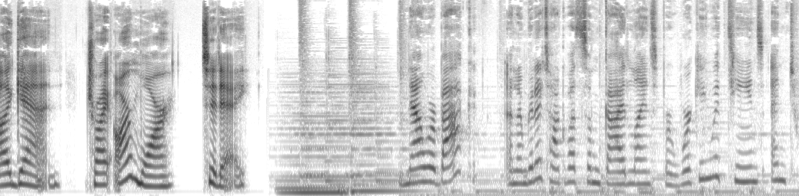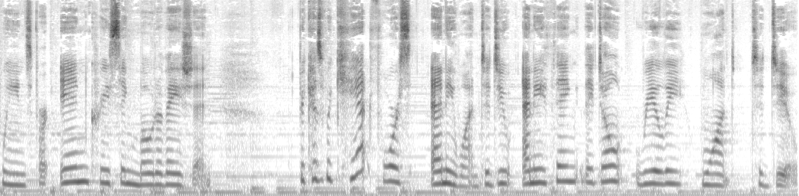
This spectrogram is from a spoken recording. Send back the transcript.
again. Try Armoire today. Now we're back and I'm going to talk about some guidelines for working with teens and tweens for increasing motivation. Because we can't force anyone to do anything they don't really want to do.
